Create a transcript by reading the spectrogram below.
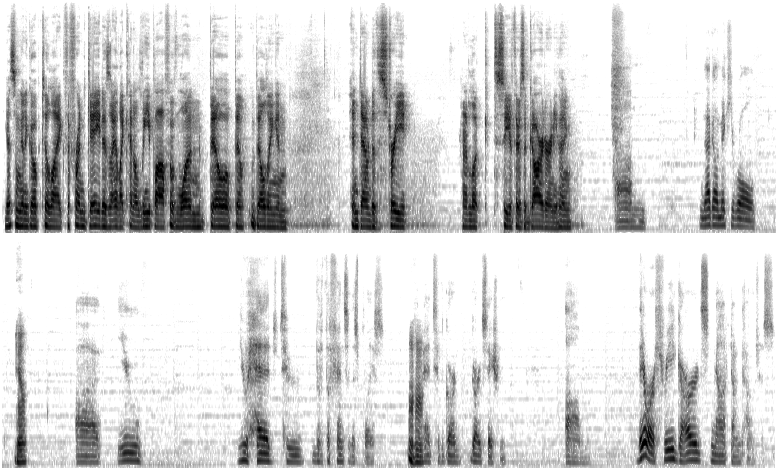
Guess I'm gonna go up to like the front gate as I like kind of leap off of one bill, bill building and and down to the street. I look to see if there's a guard or anything. Um, I'm not gonna make you roll. Yeah. uh, you you head to the, the fence of this place. hmm You head to the guard guard station. Um, there are three guards knocked unconscious.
